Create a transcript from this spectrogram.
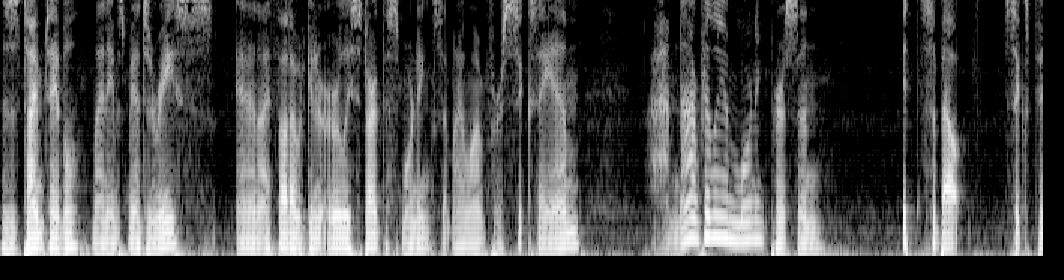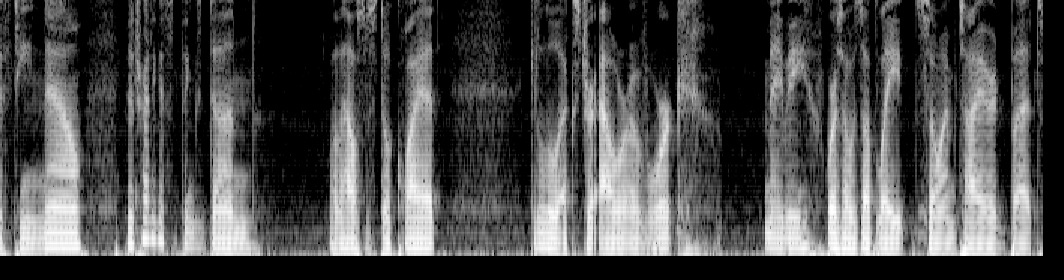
this is Timetable. My name is Manton Reece, and I thought I would get an early start this morning, set my alarm for 6 a.m. I'm not really a morning person. It's about 6.15 now. I'm going to try to get some things done while the house is still quiet. Get a little extra hour of work, maybe. Of course, I was up late, so I'm tired, but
